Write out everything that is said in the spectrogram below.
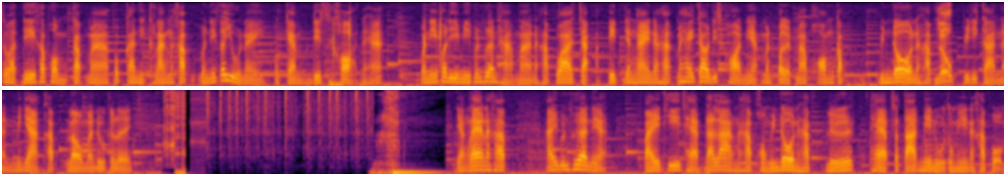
สวัสดีครับผมกลับมาพบกันอีกครั้งนะครับ วันนี้ก็อยู่ในโปรแกรม Discord นะฮะ วันนี้พอดีมีเพื่อนๆถามมานะครับ ว่าจะปิดยังไงนะฮะ ไม่ให้เจ้า Discord เนี่ย มันเปิดมาพร้อมกับ Windows นะครับ Nope วิธีการนั้นไม่ยากครับ เรามาดูกันเลย อย่างแรกนะครับ ให้เพื่อนๆเนี่ย ไปที่แถบด้านล่างนะครับของ Windows นะครับ หรือแถบ Start เมนูตรงนี้นะครับผม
